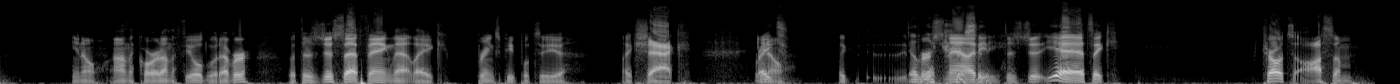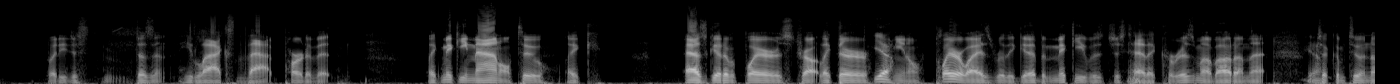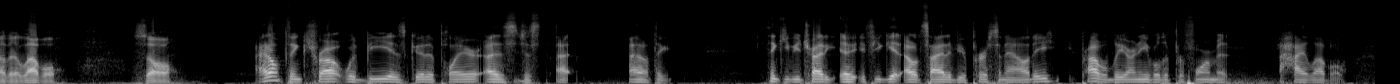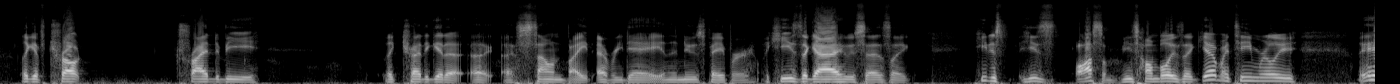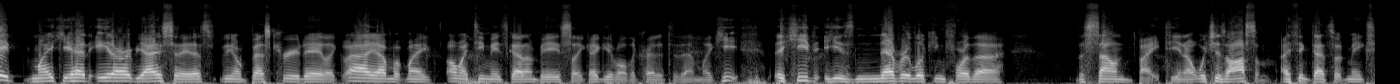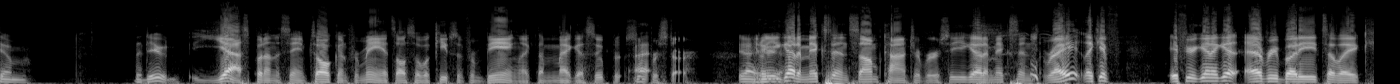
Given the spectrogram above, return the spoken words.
you know, on the court, on the field, whatever. But there's just that thing that like brings people to you, like Shaq, you Right. know, like personality. There's just yeah, it's like Trout's awesome, but he just doesn't. He lacks that part of it. Like Mickey Mantle too, like as good of a player as Trout. Like they're Yeah. you know player wise really good, but Mickey was just had a charisma about him that Yeah. took him to another level. So I don't think Trout would be as good a player as just I. I don't think. I think if you try to if you get outside of your personality, probably aren't able to perform at a high level. Like if Trout tried to be like tried to get a, a, a sound bite every day in the newspaper. Like he's the guy who says like he just he's awesome. He's humble. He's like, yeah, my team really. Hey, Mike, you had eight RBIs today. That's you know best career day. Like, ah, yeah, but my all my teammates got on base. Like, I give all the credit to them. Like he, like he, he's never looking for the, the sound bite. You know, which is awesome. I think that's what makes him, the dude. yes, but on the same token, for me, it's also what keeps him from being like the mega super I- superstar. Yeah, I you know, hear you got to mix in some controversy. You got to mix in, right? Like if if you're gonna get everybody to like,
